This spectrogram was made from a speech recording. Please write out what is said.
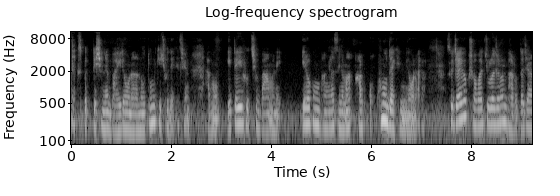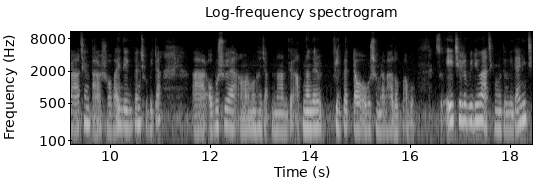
এক্সপেকটেশনের বাইরে ওনারা নতুন কিছু দেখেছেন। এবং এটাই হচ্ছে বা মানে এরকম বাংলা সিনেমা আর কখনো দেখেননি ওনারা। সো যাই হোক, সবাই চলে যাবেন। ভারতে যারা আছেন, তারা সবাই দেখবেন ছবিটা। আর অবশ্যই আমার মনে হয় যে আপনাদের আপনাদের ফিডব্যাকটাও অবশ্যই আমরা ভালো পাবো। সো এই ছিল ভিডিও আজকের মতো বিদায় নিচ্ছি।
